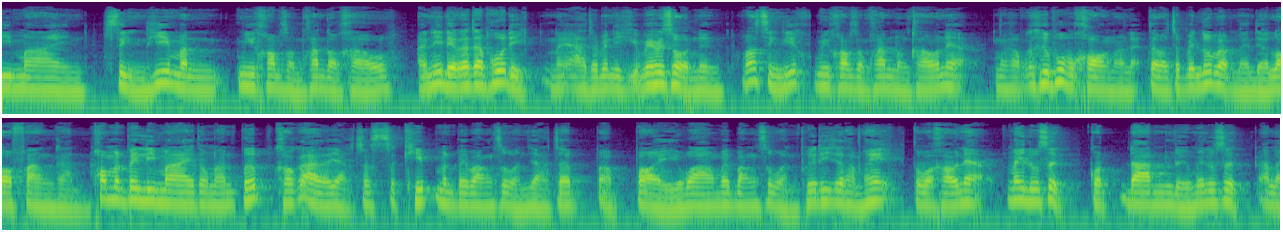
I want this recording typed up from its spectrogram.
remind สิ่งที่มันมีความสำคัญต่อเขา อันนี้เดี๋ยวก็จะพูดอีกในอาจจะเป็นอีก episode หนึ่งว่าสิ่งที่มีความสำคัญของเขาเนี่ยนะครับก็คือผู้ปกครองนั่นแหละแต่ว่าจะเป็นรูปแบบไหนเดี๋ยวรอฟังกัน พอมันไป remind ตรงนั้นปุ๊บเขาก็อาจจะอยากจะ skip มันไปบางส่วน อยากจะแบบปล่อยวางไปบางส่วน เพื่อที่จะทำให้ตัวเขาเนี่ยไม่รู้สึกกดดันหรือไม่รู้สึกอะไร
